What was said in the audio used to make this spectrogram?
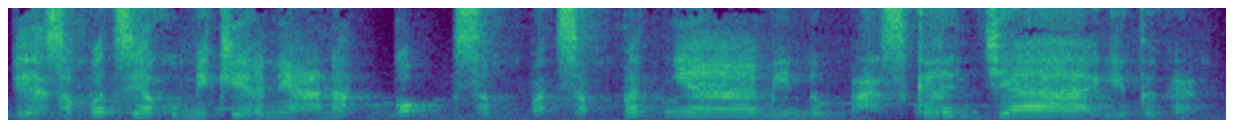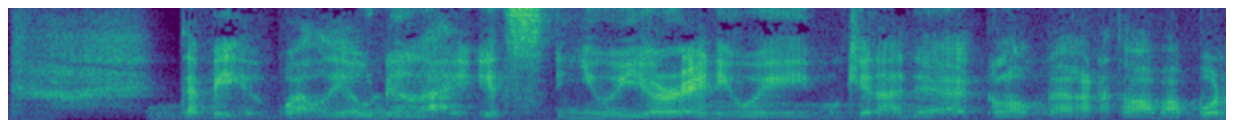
ya sempet sih aku mikir nih anak kok sempet sempetnya minum pas kerja gitu kan tapi well ya udahlah it's new year anyway. Mungkin ada kelonggaran atau apa pun.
